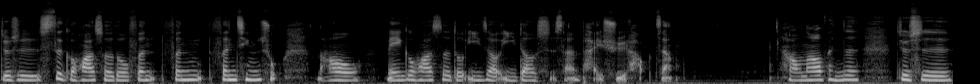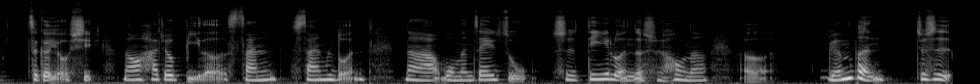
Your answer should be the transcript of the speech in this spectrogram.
就是四个花色都分分分清楚，然后每一个花色都依照一到十三排序好，这样。好，然后反正就是这个游戏，然后他就比了三三轮，那我们这一组。是第一轮的时候呢，呃，原本就是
